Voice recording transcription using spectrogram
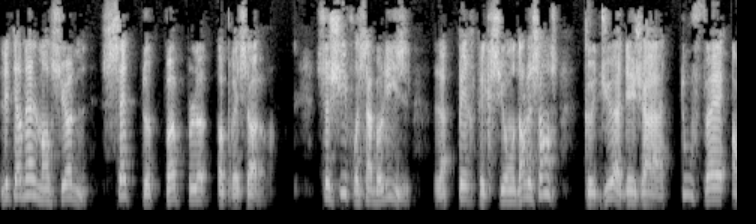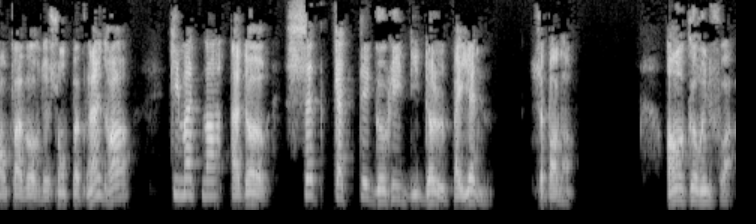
l'Éternel mentionne sept peuples oppresseurs. Ce chiffre symbolise la perfection dans le sens que Dieu a déjà tout fait en faveur de son peuple ingrat, qui maintenant adore sept catégories d'idoles païennes. Cependant, encore une fois,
